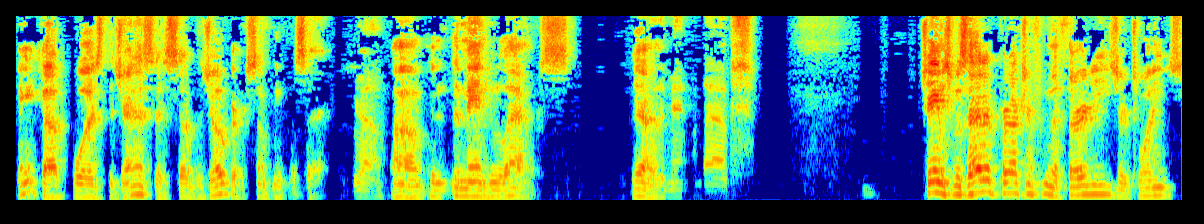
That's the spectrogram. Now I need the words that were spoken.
makeup was the genesis of the Joker. Some people say, Yeah. um, the, the man who laughs. Yeah, The man who laughs. James, was that a production from the 30s or 20s?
